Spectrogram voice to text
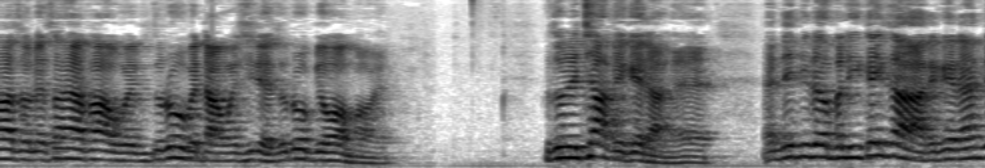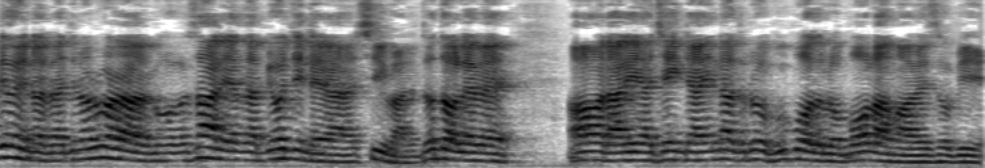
ဖာဆိုလဲဆာရဖာဝယ်သူတို့ပဲတာဝန်ရှိတယ်သူတို့ပြောအောင်ပါပဲဘယ် သူတွေချပေးခဲ့တာလဲအနေပြီးတော့ဗလီကိစ္စတကယ်တမ်းပြောရင်တော့ဗျာကျွန်တော်တို့ကတော့ဟိုအစရအစပြောချင်နေတာရှိပါတယ်တိုးတော်လည်းပဲအော်ဒါတွေအချိန်တိုင်းတော့သူတို့ဘူးပေါ်သလိုပေါ်လာမှာပဲဆိုပြီး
